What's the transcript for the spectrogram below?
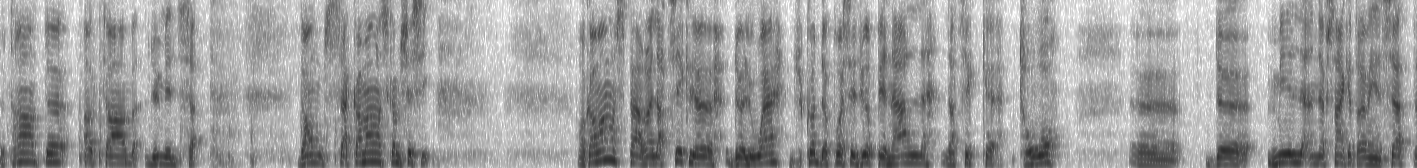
le 30 octobre 2017. Donc, ça commence comme ceci. On commence par l'article de loi du Code de procédure pénale, l'article 3 euh, de 1987,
